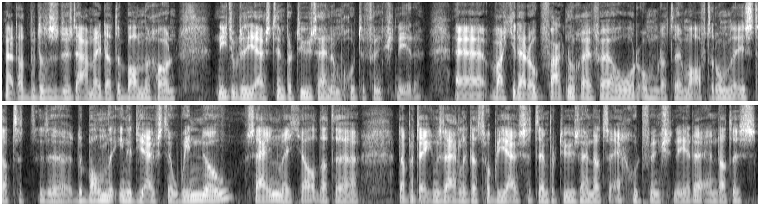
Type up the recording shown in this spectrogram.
Nou, dat bedoelt ze dus daarmee dat de banden gewoon niet op de juiste temperatuur zijn om goed te functioneren. Uh, wat je daar ook vaak nog even hoort om dat helemaal af te ronden, is dat het de, de banden in het juiste window zijn. Weet je wel? Dat, uh, dat betekent dus eigenlijk dat ze op de juiste temperatuur zijn, dat ze echt goed functioneren. En dat is.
